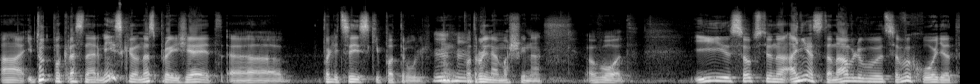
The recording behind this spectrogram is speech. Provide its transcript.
А, и тут по Красноармейской у нас проезжает э, полицейский патруль, ну, Мгм. патрульная машина. Вот. И, собственно, они останавливаются, выходят,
